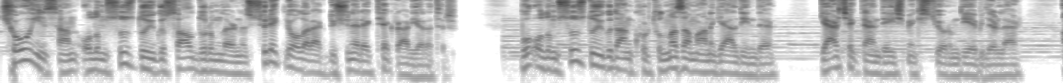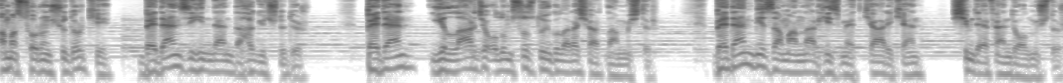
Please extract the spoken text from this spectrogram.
Çoğu insan olumsuz duygusal durumlarını sürekli olarak düşünerek tekrar yaratır. Bu olumsuz duygudan kurtulma zamanı geldiğinde gerçekten değişmek istiyorum diyebilirler. Ama sorun şudur ki beden zihinden daha güçlüdür. Beden yıllarca olumsuz duygulara şartlanmıştır. Beden bir zamanlar hizmetkar iken şimdi efendi olmuştur.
